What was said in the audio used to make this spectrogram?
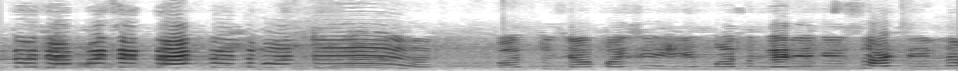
तुझ्या पाशी ताकद होते. पण तुझ्या पाशी हिंमत गरिबीसाठी ना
